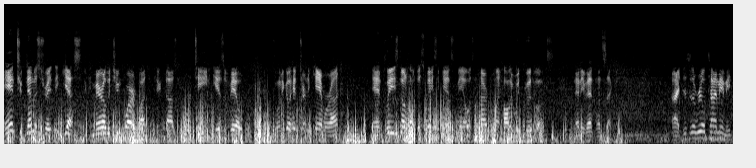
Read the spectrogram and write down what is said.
and to demonstrate that yes, the Camaro that you inquired about, the 2014, is available. So I'm going to go ahead and turn the camera on. And please don't hold this face against me. I wasn't hired for my Hollywood good looks. In any event, one second. Alright, this is a real-time image.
